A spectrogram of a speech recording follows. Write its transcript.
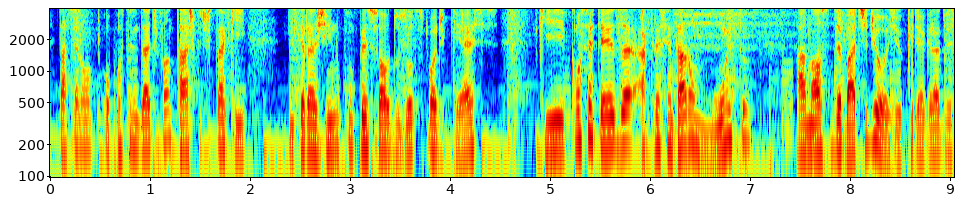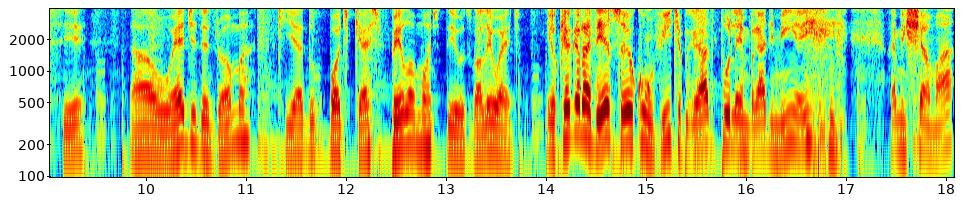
Está sendo uma oportunidade fantástica de estar aqui interagindo com o pessoal dos outros podcasts, que com certeza acrescentaram muito ao nosso debate de hoje. Eu queria agradecer ao Ed The Drummer, que é do podcast Pelo Amor de Deus. Valeu, Ed. Eu que agradeço aí o convite, obrigado por lembrar de mim aí, para me chamar.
